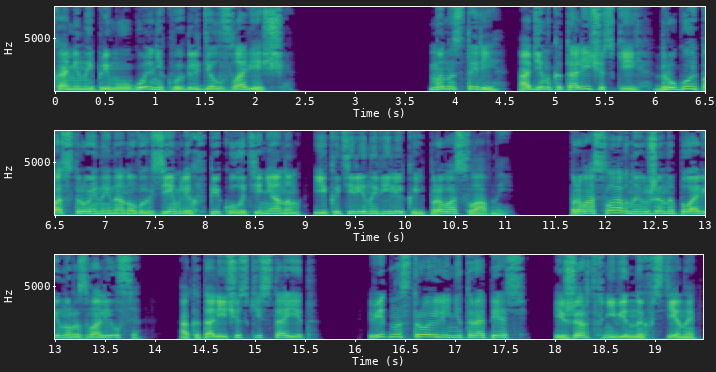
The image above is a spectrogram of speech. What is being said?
каменный прямоугольник выглядел зловеще. Монастыри. Один католический, другой построенный на новых землях в пику латинянам Екатерины Великой, православный. Православный уже наполовину развалился, а католический стоит. Видно, строили не торопясь, и жертв невинных в стены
